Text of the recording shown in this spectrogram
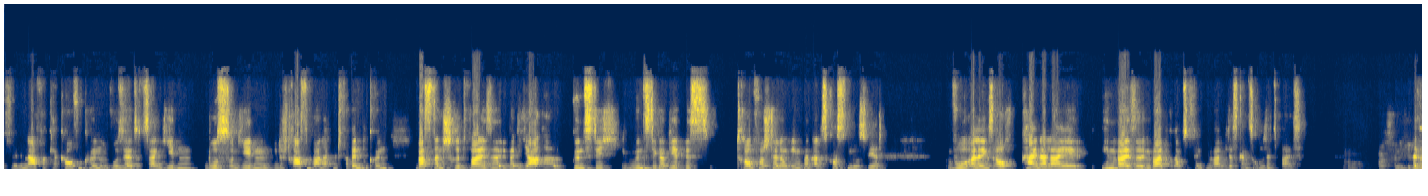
für den Nahverkehr kaufen können und wo sie halt sozusagen jeden Bus und jeden, jede Straßenbahn halt mit verwenden können, was dann schrittweise über die Jahre günstig, günstiger wird, bis Traumvorstellung irgendwann alles kostenlos wird, wo allerdings auch keinerlei Hinweise im Wahlprogramm zu finden waren, wie das Ganze umsetzbar ist. Oh also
